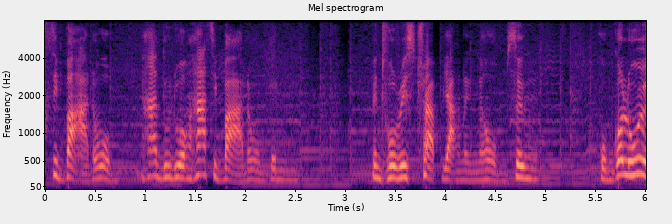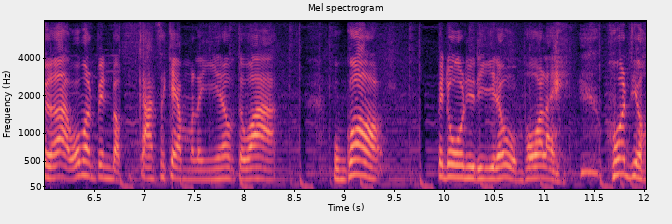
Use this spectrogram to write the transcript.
50 บาทนะผมห้าดูดวง 50 บาทนะผมเป็นเป็นทัวริสต์ทรัพอย่างหนึ่งนะผมซึ่งผมก็รู้อยู่แล้วว่ามันเป็นแบบการสแกมอะไรอย่างเงี้ยนะแต่ว่าผมก็ไปโดนอยู่ดีนะผมเพราะอะไร ราะว่าเดี๋ยว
